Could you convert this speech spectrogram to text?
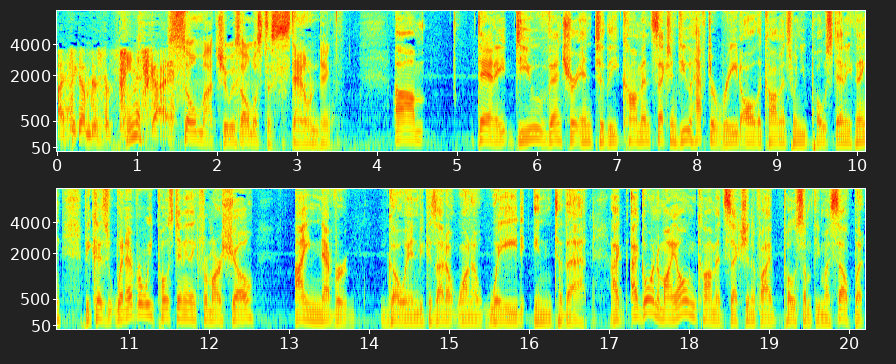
I think I'm just a penis guy. so much. It was almost astounding. Danny, do you venture into the comment section? Do you have to read all the comments when you post anything? Because whenever we post anything from our show, I never go in because I don't want to wade into that. I, I go into my own comment section if I post something myself, but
